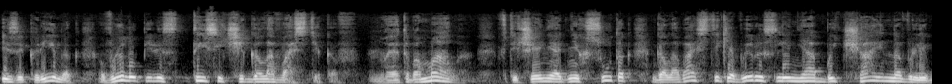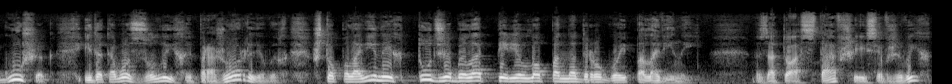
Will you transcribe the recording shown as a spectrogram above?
из икринок вылупились тысячи головастиков. Но этого мало. В течение одних суток головастики выросли необычайно в лягушек и до того злых и прожорливых, что половина их тут же была перелопана другой половиной. Зато оставшиеся в живых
